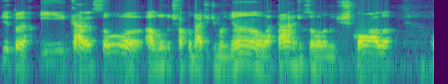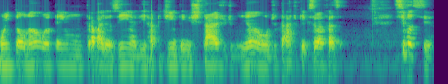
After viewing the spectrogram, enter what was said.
Vitor, e cara, eu sou aluno de faculdade de manhã ou à tarde, eu sou aluno de escola, ou então não, eu tenho um trabalhozinho ali rapidinho, tenho estágio de manhã ou de tarde, o que, que você vai fazer? Se você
